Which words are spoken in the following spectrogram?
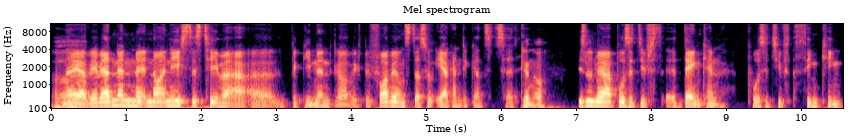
Naja, Äh, wir werden ein nächstes Thema äh, beginnen, glaube ich, bevor wir uns da so ärgern die ganze Zeit. genau. bisschen mehr positiv äh, denken, positiv thinking.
